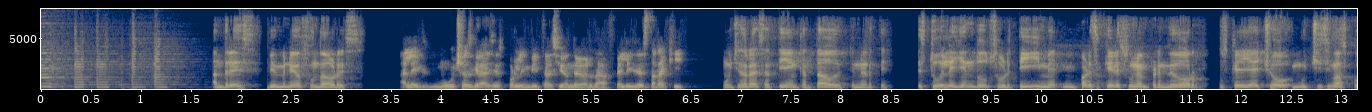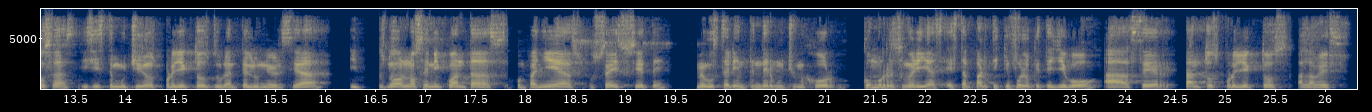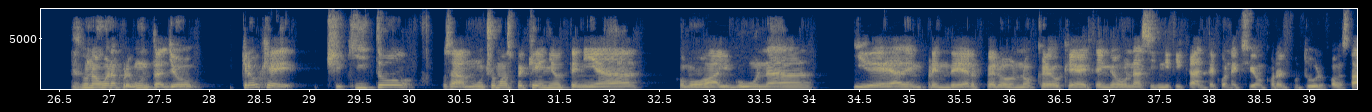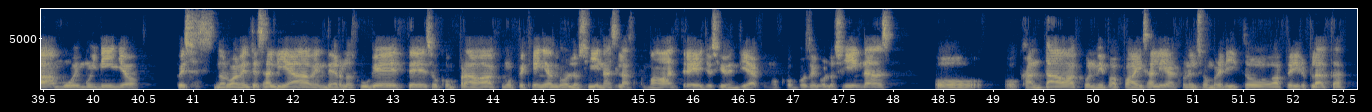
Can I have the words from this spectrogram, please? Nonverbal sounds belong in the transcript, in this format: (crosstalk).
Andrés, bienvenido a Fundadores. Alex, muchas gracias por la invitación, de verdad. Feliz de estar aquí. Muchas gracias a ti, encantado de tenerte estuve leyendo sobre ti y me, parece que eres un emprendedor pues, que haya hecho muchísimas cosas, hiciste muchísimos proyectos durante la universidad y pues no, no sé ni cuántas compañías, pues seis o siete. Me gustaría entender mucho mejor cómo resumirías esta parte y qué fue lo que te llevó a hacer tantos proyectos a la vez. Es una buena pregunta. Yo creo que chiquito, o sea, mucho más pequeño, tenía como alguna idea de emprender, pero no creo que tenga una significante conexión con el futuro. Cuando estaba muy, muy niño, pues normalmente salía a vender los juguetes o compraba como pequeñas golosinas y las tomaba entre ellos y vendía como combos de golosinas o, cantaba con mi papá y salía con el sombrerito a pedir plata.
